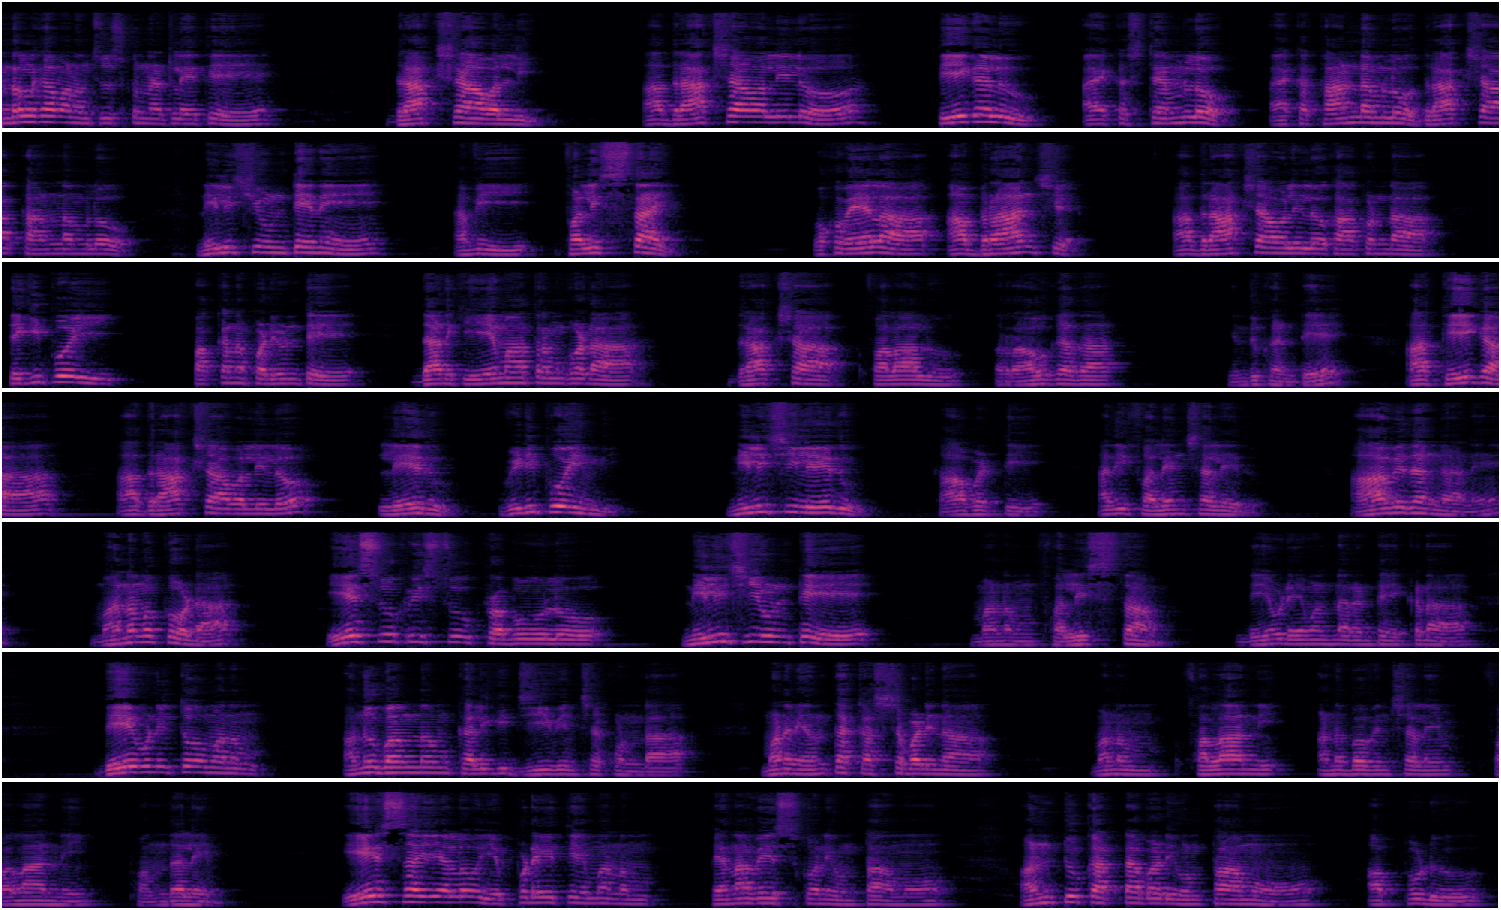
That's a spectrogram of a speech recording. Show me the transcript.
జనరల్గా మనం చూసుకున్నట్లయితే ద్రాక్షావల్లి. ఆ ద్రాక్షావల్లిలో తీగలు ఆ యొక్క స్టెమ్లో ఆ యొక్క కాండంలో ద్రాక్ష కాండంలో నిలిచి ఉంటేనే అవి ఫలిస్తాయి. ఒకవేళ ఆ బ్రాంచ్ ఆ ద్రాక్షావళిలో కాకుండా తెగిపోయి పక్కన పడి ఉంటే దానికి ఏమాత్రం కూడా ద్రాక్ష ఫలాలు రావు కదా. ఎందుకంటే ఆ తీగ ఆ ద్రాక్షావల్లిలో లేదు విడిపోయింది నిలిచి లేదు కాబట్టి అది ఫలించలేదు. ఆ విధంగానే మనము కూడా యేసుక్రీస్తు ప్రభువులో నిలిచి ఉంటే మనం ఫలిస్తాం. దేవుడు ఏమంటున్నారంటే ఇక్కడ దేవునితో మనం అనుబంధం కలిగి జీవించకుండా మనం ఎంత కష్టపడినా మనం ఫలాన్ని అనుభవించలేం ఫలాన్ని పొందలేం. ఏసయ్యలో ఎప్పుడైతే మనం పెనవేసుకొని ఉంటామో అంటు కట్టబడి ఉంటామో అప్పుడు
